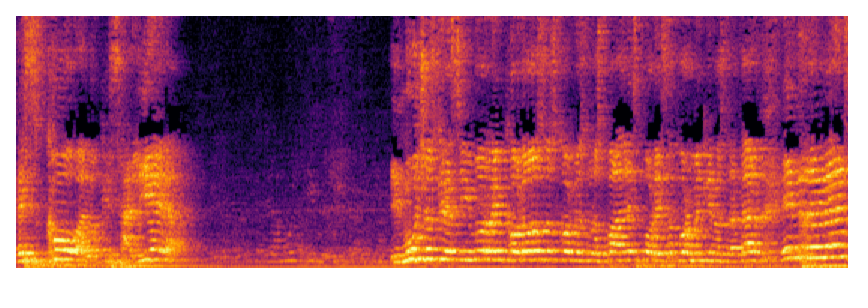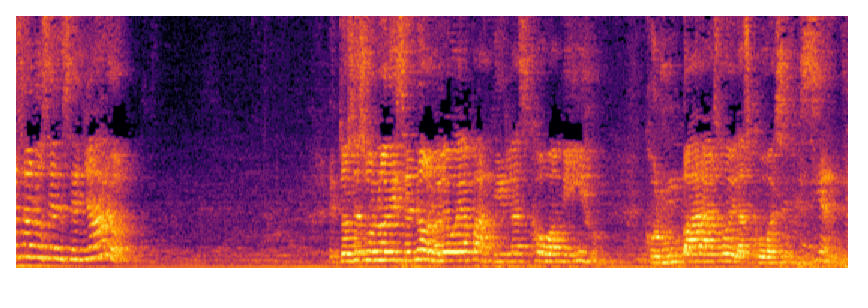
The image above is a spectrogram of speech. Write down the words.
escoba, lo que saliera. Y muchos crecimos rencorosos con nuestros padres por esa forma en que nos trataron. En reversa nos enseñaron. Entonces uno dice, no, no le voy a partir la escoba a mi hijo. Con un barazo de la escoba es suficiente.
